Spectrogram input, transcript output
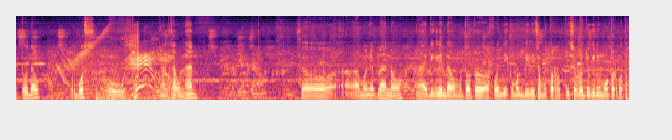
Ito daw, ubos. Oh, hell! Ang sa unhan. So, amo niya plano, na ibiglin daw ang motor pero ako hindi ko magbili sa motor. Isulod yung gining motor ko to.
